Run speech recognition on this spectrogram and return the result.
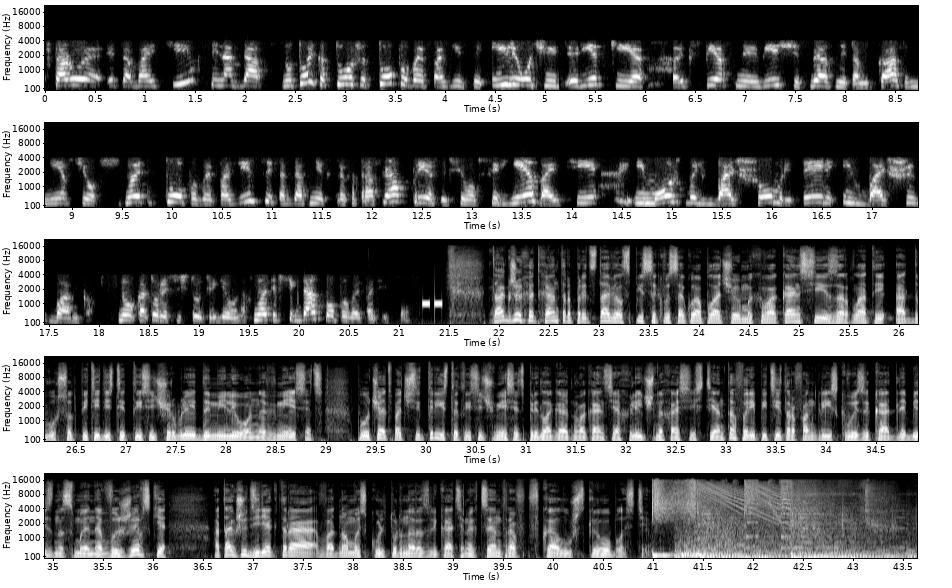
Второе – это в IT иногда, но только тоже топовые позиции или очень редкие экспертные вещи, связанные там с газом, нефтью. Но это топовые позиции тогда в некоторых отраслях, прежде всего в сырье, в IT и, может быть, в большом ритейле и в больших банках но которые существуют в регионах. Но это всегда топовая позиция. Также HeadHunter представил список высокооплачиваемых вакансий с зарплаты от 250 тысяч рублей до миллиона в месяц. Получать почти 300 тысяч в месяц предлагают на вакансиях личных ассистентов, репетиторов английского языка для бизнесмена в Ижевске, а также директора в одном из культурно-развлекательных центров в Калужской области.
